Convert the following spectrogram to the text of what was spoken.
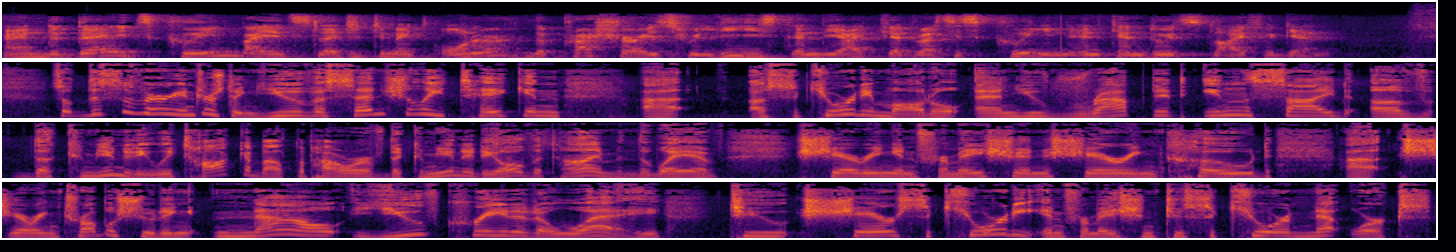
And the day it's cleaned by its legitimate owner, the pressure is released and the IP address is clean and can do its life again. So this is very interesting. You've essentially taken uh, a security model and you've wrapped it inside of the community. We talk about the power of the community all the time in the way of sharing information, sharing code, uh, sharing troubleshooting. Now you've created a way to share security information to secure networks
